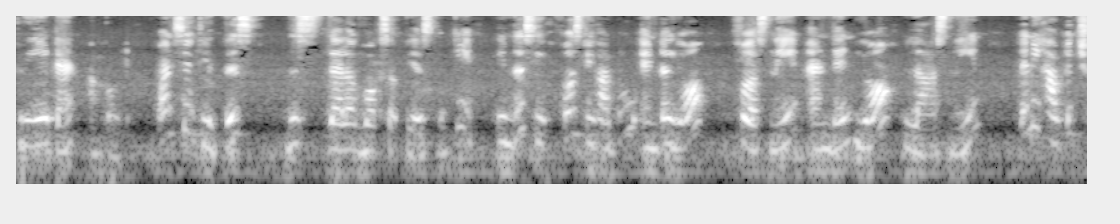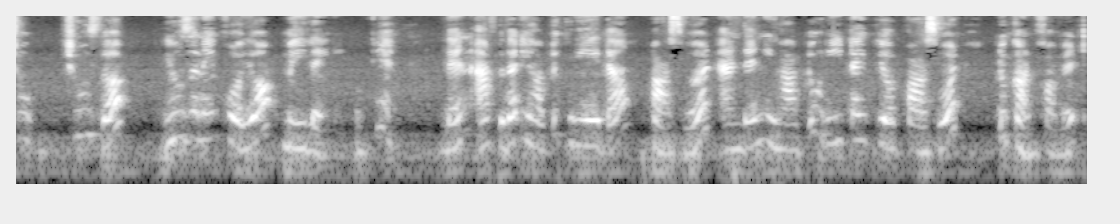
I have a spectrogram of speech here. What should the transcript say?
create an account. Once you click this this dialog box appears okay? In this you, first you have to enter your first name and then your last name. Then you have to cho choose the username for your mail id okay? Then after that you have to create a password and then you have to retype your password to confirm it.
